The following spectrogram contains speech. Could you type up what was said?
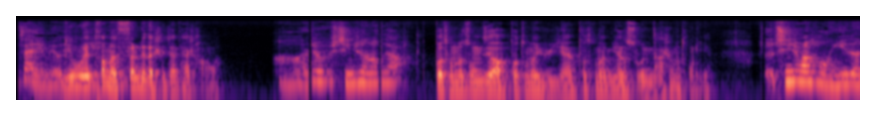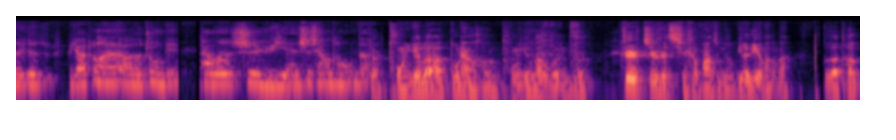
再也没有？因为他们分裂的时间太长了啊，就形成了不不同的宗教、不同的语言、不同的民俗，你拿什么统一？就秦始皇统一的一个比较重要的重点，他们是语言是相同的。对，统一了度量衡，统一了文字，这就是秦始皇最牛逼的地方啊！和他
